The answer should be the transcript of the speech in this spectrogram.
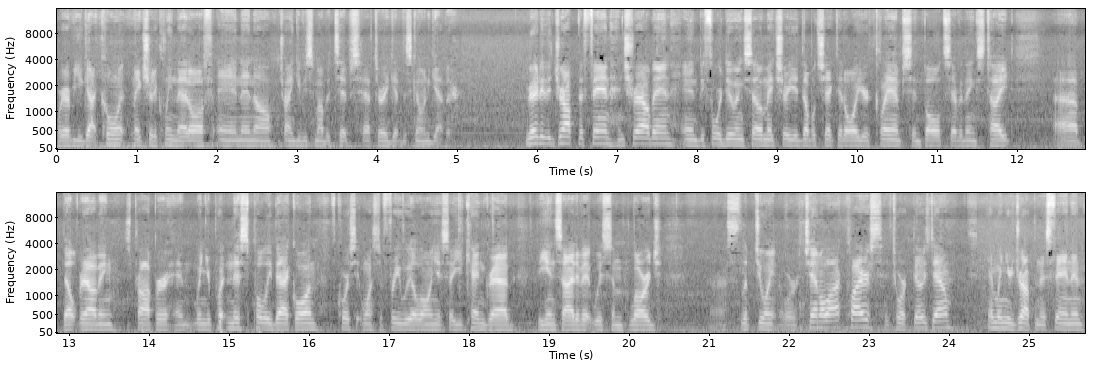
wherever you got coolant, make sure to clean that off and then I'll try and give you some other tips after I get this going together. Ready to drop the fan and shroud in and before doing so, make sure you double check that all your clamps and bolts, everything's tight. Uh, belt routing is proper and when you're putting this pulley back on of course it wants to freewheel on you so you can grab the inside of it with some large uh, slip joint or channel lock pliers to torque those down. And when you're dropping this fan in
